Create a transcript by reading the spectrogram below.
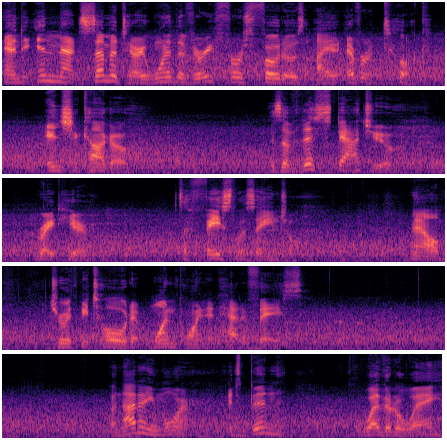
And in that cemetery, one of the very first photos I ever took in Chicago is of this statue right here. It's a faceless angel. Now, truth be told, at one point it had a face, but not anymore. It's been weathered away,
